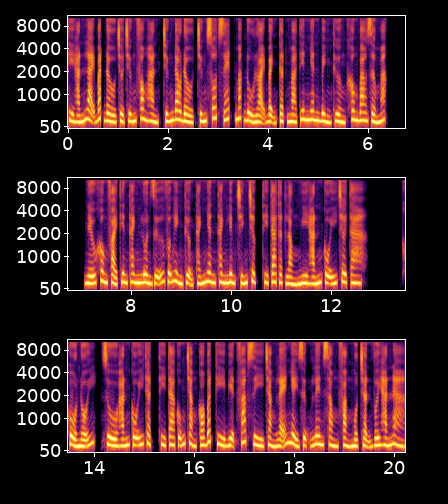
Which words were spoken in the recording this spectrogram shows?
thì hắn lại bắt đầu trở chứng phong hàn, chứng đau đầu, chứng sốt rét, mắc đủ loại bệnh tật mà tiên nhân bình thường không bao giờ mắc. Nếu không phải thiên thanh luôn giữ vững hình thượng thánh nhân thanh liêm chính trực thì ta thật lòng nghi hắn cố ý chơi ta. Khổ nỗi, dù hắn cố ý thật thì ta cũng chẳng có bất kỳ biện pháp gì chẳng lẽ nhảy dựng lên sòng phẳng một trận với hắn à.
